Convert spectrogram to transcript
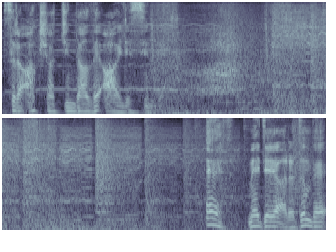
sıra Akşat Cindal ve ailesinde. Evet, medyayı aradım ve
